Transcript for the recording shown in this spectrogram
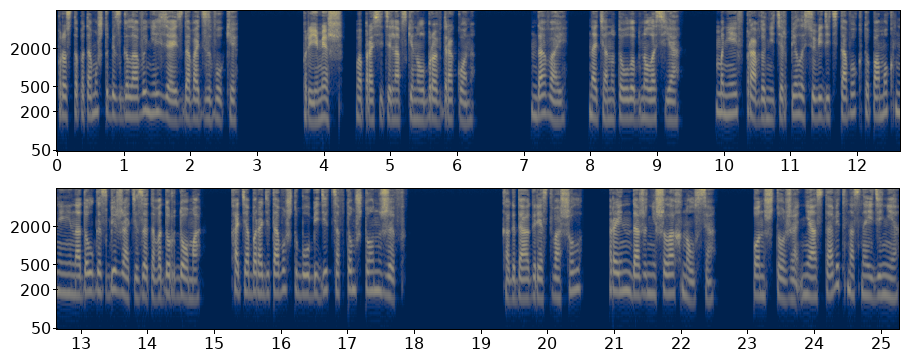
Просто потому, что без головы нельзя издавать звуки. «Примешь?» — вопросительно вскинул бровь дракон. «Давай», — натянуто улыбнулась я. Мне и вправду не терпелось увидеть того, кто помог мне ненадолго сбежать из этого дурдома, хотя бы ради того, чтобы убедиться в том, что он жив. Когда Агрест вошел, Рейн даже не шелохнулся. Он что же, не оставит нас наедине?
